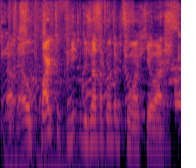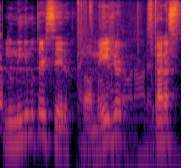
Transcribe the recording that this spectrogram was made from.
É, é o quarto clipe do Jota contra o T1 aqui, eu acho. No mínimo o terceiro. Ó, Major, os caras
